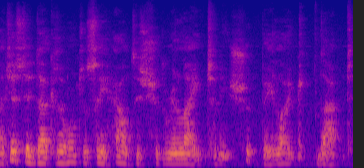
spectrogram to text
I just did that because I want to see how this should relate and it should be like that.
